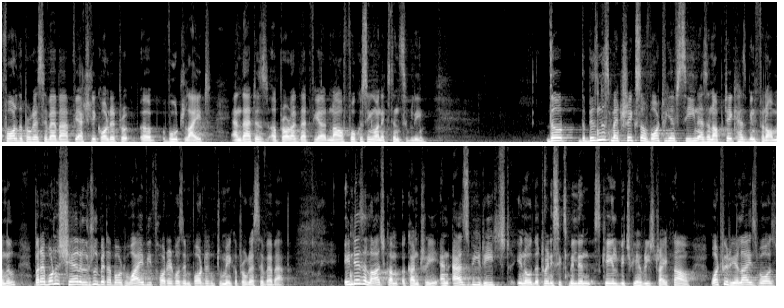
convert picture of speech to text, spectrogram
for the progressive web app, we actually called it Pro uh, Voot Lite, and that is a product that we are now focusing on extensively. The, the business metrics of what we have seen as an uptake has been phenomenal, but I want to share a little bit about why we thought it was important to make a progressive web app. India is a large country, and as we reached you know, the 26 million scale which we have reached right now, what we realized was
